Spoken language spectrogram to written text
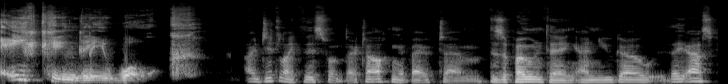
achingly woke. I did like this one. They're talking about um, the Zappone thing, and you go. They ask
